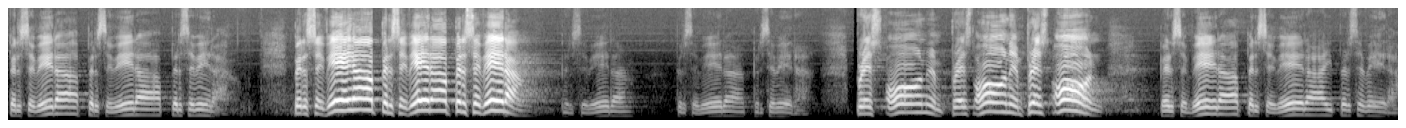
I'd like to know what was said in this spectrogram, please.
Persevera, persevera, persevera. Persevera, persevera, persevera persevera, persevera, persevera. Press on and press on and press on. Persevera, persevera y persevera.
